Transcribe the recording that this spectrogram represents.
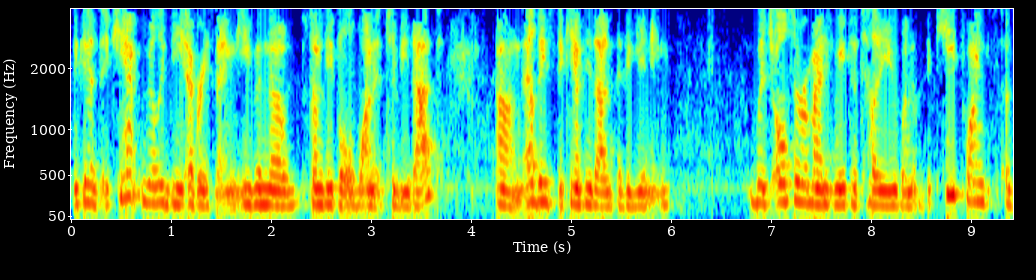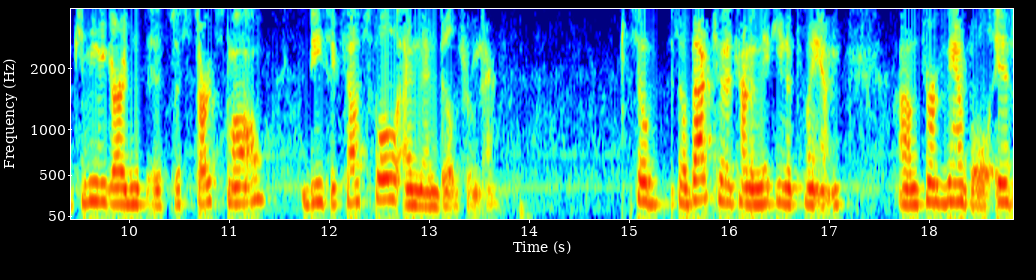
Because it can't really be everything, even though some people want it to be that. Um, at least it can't be that at the beginning. Which also reminds me to tell you one of the key points of community gardens is to start small, be successful, and then build from there. So, so back to kind of making a plan. Um, for example, if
